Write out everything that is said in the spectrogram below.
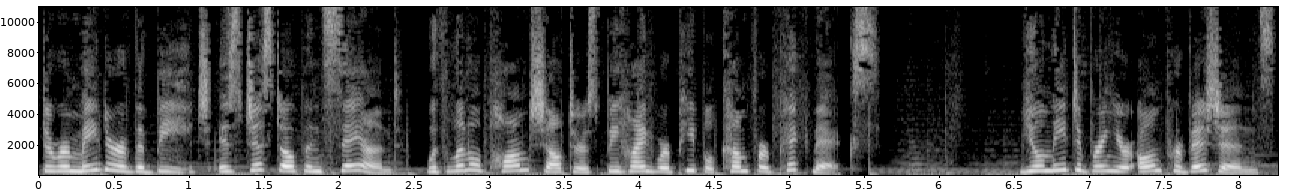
The remainder of the beach is just open sand, with little palm shelters behind where people come for picnics. You'll need to bring your own provisions,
